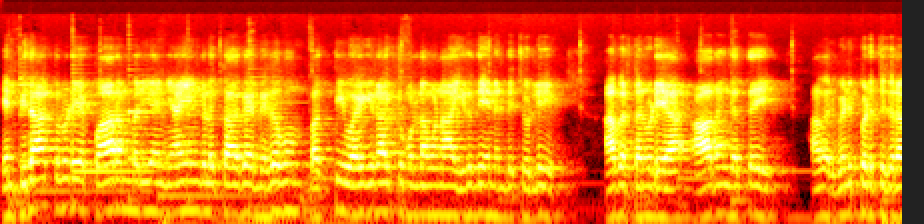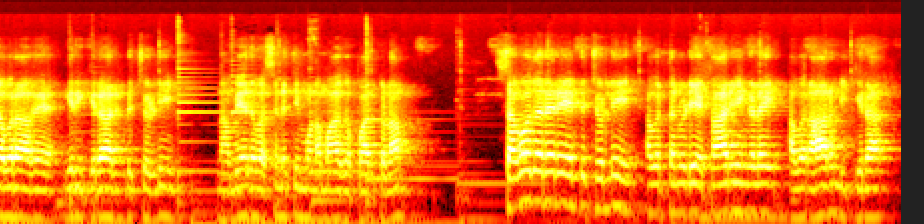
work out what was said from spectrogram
என் பிதாக்களுடைய பாரம்பரிய நியாயங்களுக்காக மிகவும் பக்தி வைராக்கியம் உள்ளவனாய் இருந்தேன் என்று சொல்லி அவர் தன்னுடைய ஆதங்கத்தை அவர் வெளிப்படுத்துகிறவராக இருக்கிறார் என்று சொல்லி நாம் வேத வசனத்தின் மூலமாக பார்க்கலாம். சகோதரரே என்று சொல்லி அவர் தன்னுடைய காரியங்களை அவர் ஆரம்பிக்கிறார்.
